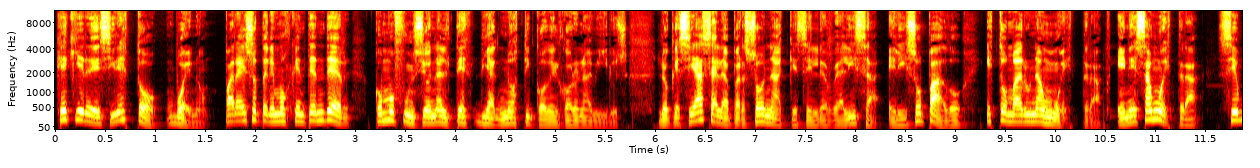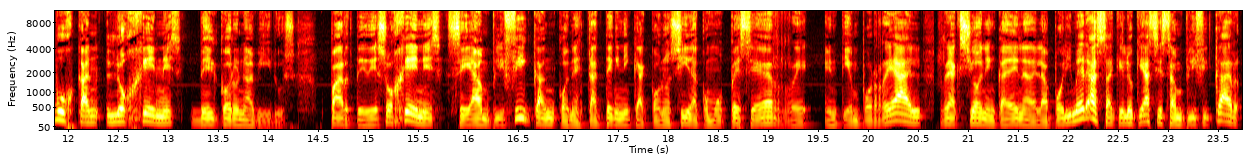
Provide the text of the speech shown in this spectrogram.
¿Qué quiere decir esto? Bueno, para eso tenemos que entender cómo funciona el test diagnóstico del coronavirus. Lo que se hace a la persona que se le realiza el hisopado es tomar una muestra. En esa muestra se buscan los genes del coronavirus. Parte de esos genes se amplifican con esta técnica conocida como PCR en tiempo real, reacción en cadena de la polimerasa, que lo que hace es amplificar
